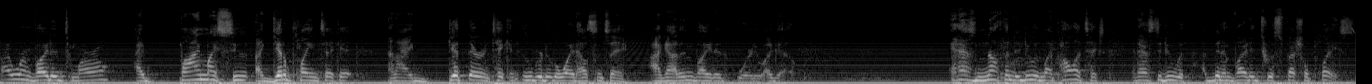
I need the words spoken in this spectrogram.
If I were invited tomorrow, I'd find my suit, I'd get a plane ticket, and I'd get there and take an Uber to the White House and say, I got invited, where do I go? It has nothing to do with my politics. It has to do with I've been invited to a special place.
